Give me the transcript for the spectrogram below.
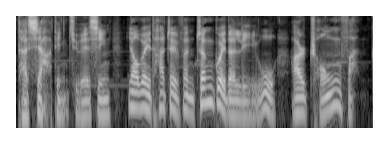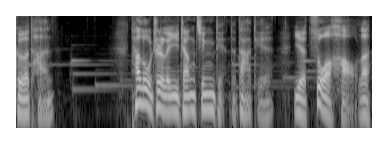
他下定决心要为他这份珍贵的礼物而重返歌坛。她录制了一张经典的大碟，也做好了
